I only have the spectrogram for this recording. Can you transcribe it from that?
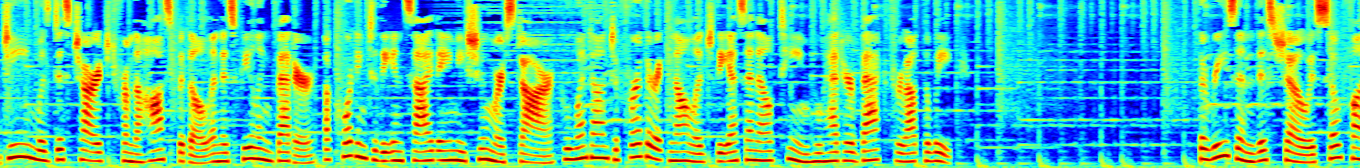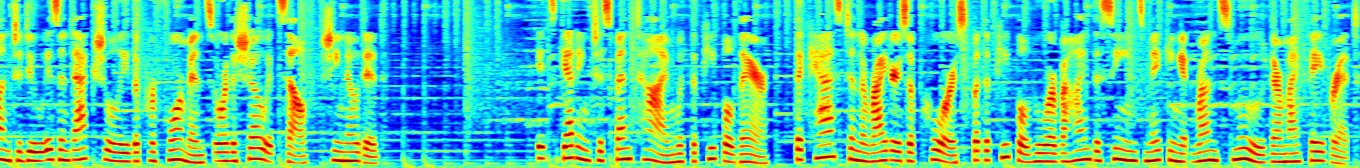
Gene was discharged from the hospital and is feeling better, according to the Inside Amy Schumer star, who went on to further acknowledge the SNL team who had her back throughout the week. The reason this show is so fun to do isn't actually the performance or the show itself, she noted. It's getting to spend time with the people there. The cast and the writers of course but the people who are behind the scenes making it run smooth are my favorite.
